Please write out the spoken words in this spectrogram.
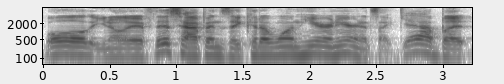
well, you know, if this happens, they could have won here and here, and it's like, yeah, but.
